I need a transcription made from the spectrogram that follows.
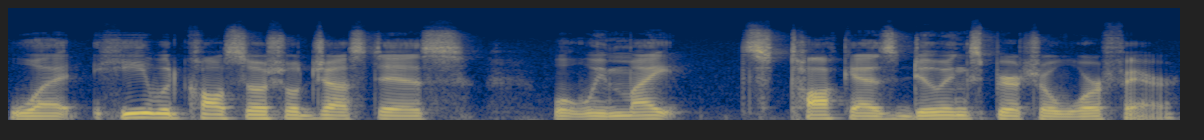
what he would call social justice, what we might talk as doing spiritual warfare.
